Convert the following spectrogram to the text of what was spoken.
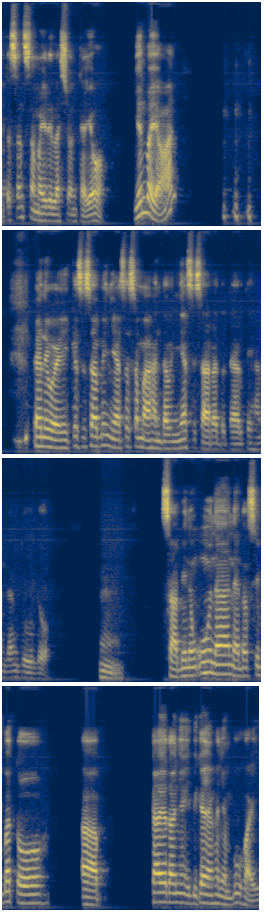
netizens na may relasyon kayo. Yun ba yan? anyway, kasi sabi niya, sasamahan daw niya si Sara Duterte hanggang dulo. Hmm. Sabi nung una, neto si Bato, ah, kaya daw niyang ibigay ang kanyang buhay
